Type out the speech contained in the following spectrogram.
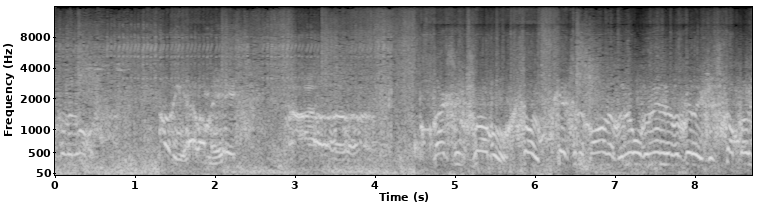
The north. Bloody hell, I'm hit. Ah. Mac's in trouble. So, get to the barn at the northern end of the village and stop those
